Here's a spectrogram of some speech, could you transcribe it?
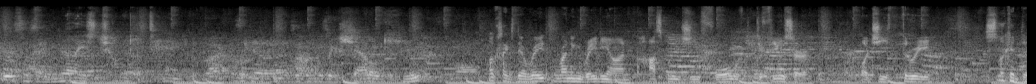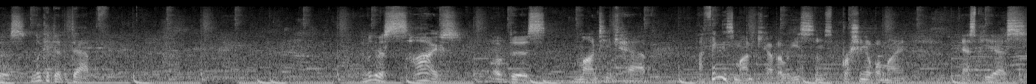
This is a nice chunky tank. It's like a, it's like a shallow cube. Looks like they're running Radion, possibly G4 with diffuser, or G3. Just look at this. Look at the depth. And look at the size of this Monti cap. I think it's Monti cap at least. I'm just brushing up on my SPS.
